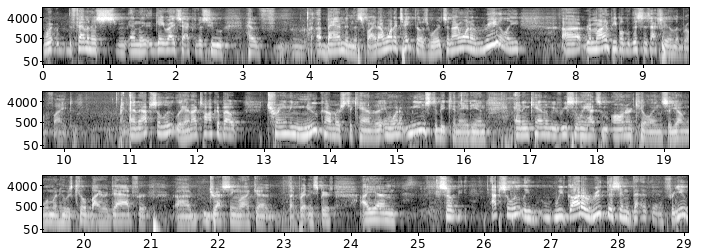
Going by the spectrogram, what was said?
the feminists and the gay rights activists who have abandoned this fight, I want to take those words and I want to really uh, remind people that this is actually a liberal fight. And absolutely, and I talk about training newcomers to Canada in what it means to be Canadian. And in Canada, we've recently had some honor killings. A young woman who was killed by her dad for uh, dressing like, uh, like Britney Spears. I, um, so, absolutely, we've got to root this in. For you,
